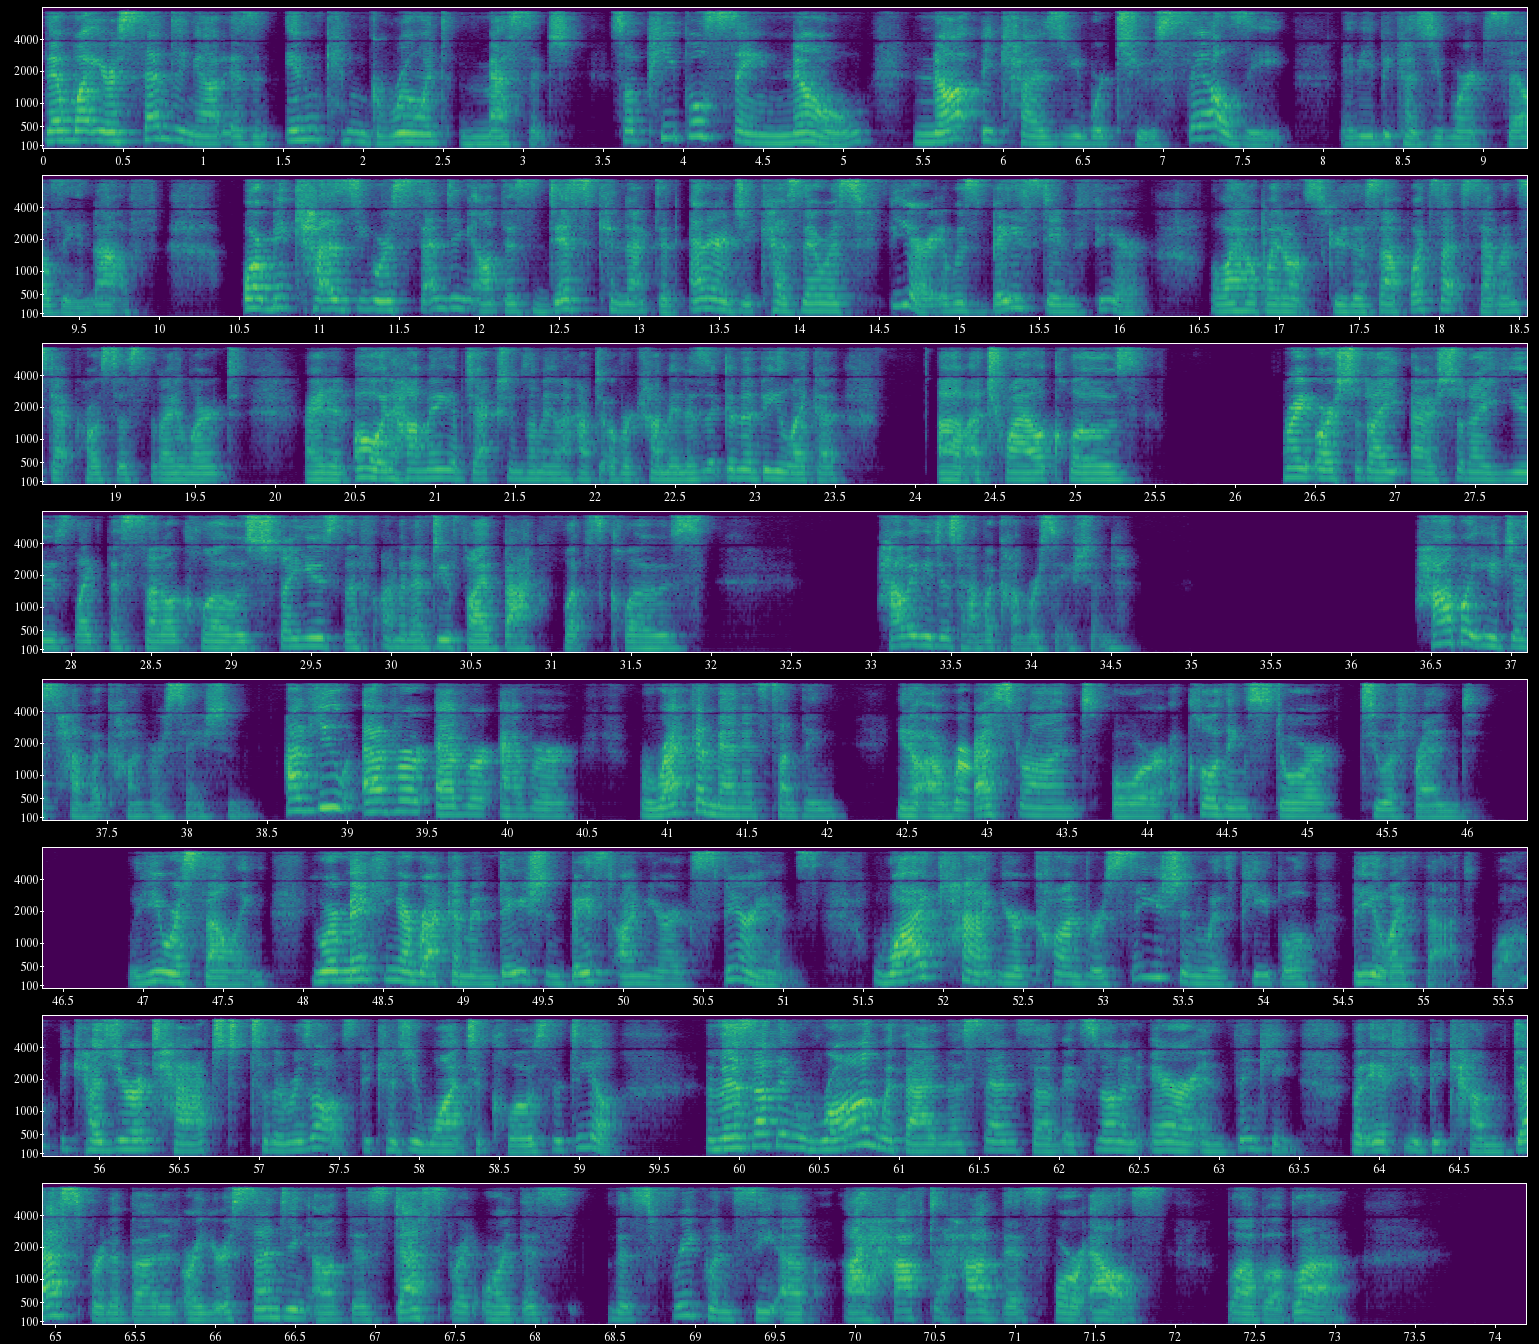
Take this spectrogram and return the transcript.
then what you're sending out is an incongruent message. So people say no, not because you were too salesy, maybe because you weren't salesy enough, or because you were sending out this disconnected energy because there was fear. It was based in fear. Oh, I hope I don't screw this up. What's that seven step process that I learned? Right. And oh, and how many objections am I going to have to overcome? And is it going to be like a, um, a trial close? Right. Or should I, or should I use like the subtle close? Should I use the, I'm going to do five backflips close? How about you just have a conversation? How about you just have a conversation? Have you ever, ever, ever recommended something, you know, a restaurant or a clothing store to a friend? You were selling. You were making a recommendation based on your experience. Why can't your conversation with people be like that? Well, because you're attached to the results, because you want to close the deal. And there's nothing wrong with that in the sense of it's not an error in thinking. But if you become desperate about it, or you're sending out this desperate or this this frequency of I have to have this or else, blah blah blah.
